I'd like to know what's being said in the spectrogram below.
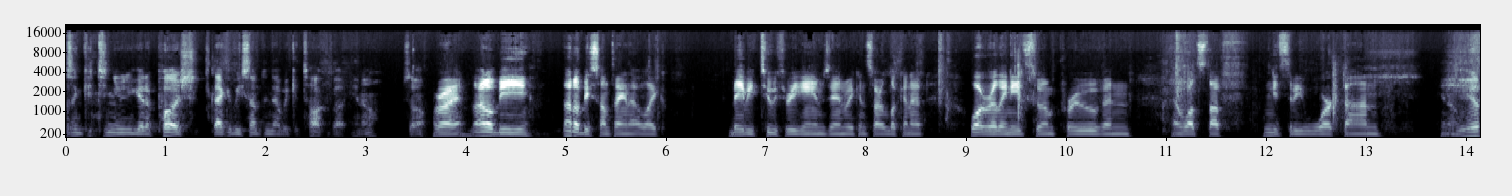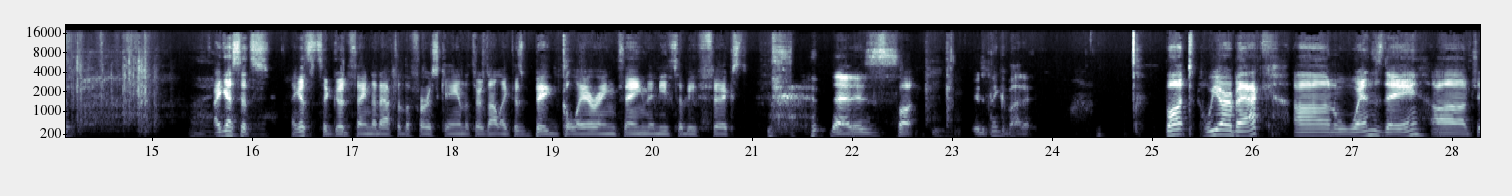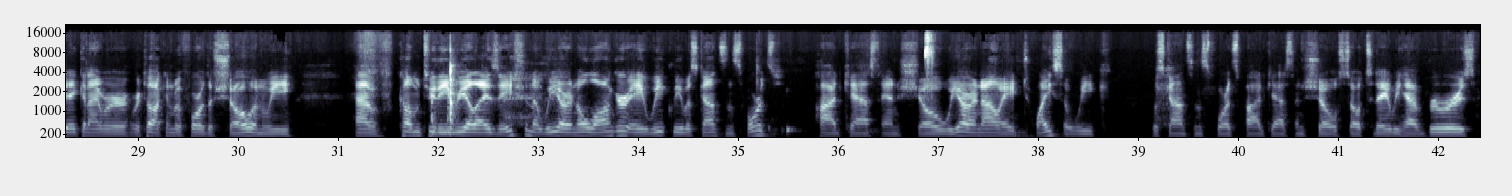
Doesn't continue to get a push, that could be something that we could talk about, you know? So Right. That'll be that'll be something that like maybe two, three games in, we can start looking at what really needs to improve and and what stuff needs to be worked on. You know, Yep. I guess it's I guess it's a good thing that after the first game that there's not like this big glaring thing that needs to be fixed. that is But way to think about it. But we are back on Wednesday. Uh, Jake and I were, were talking before the show, and we have come to the realization that we are no longer a weekly Wisconsin sports podcast and show. We are now a twice a week Wisconsin sports podcast and show. So today we have Brewers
